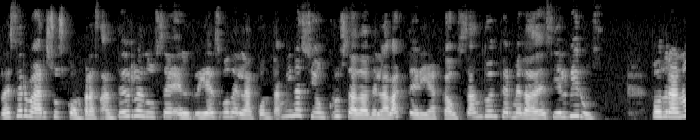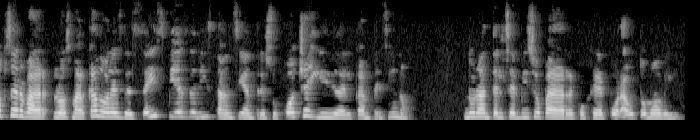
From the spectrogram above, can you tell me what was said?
reservar sus compras antes reduce el riesgo de la contaminación cruzada de la bacteria causando enfermedades y el virus. Podrán observar los marcadores de seis pies de distancia entre su coche y del campesino durante el servicio para recoger por automóvil.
